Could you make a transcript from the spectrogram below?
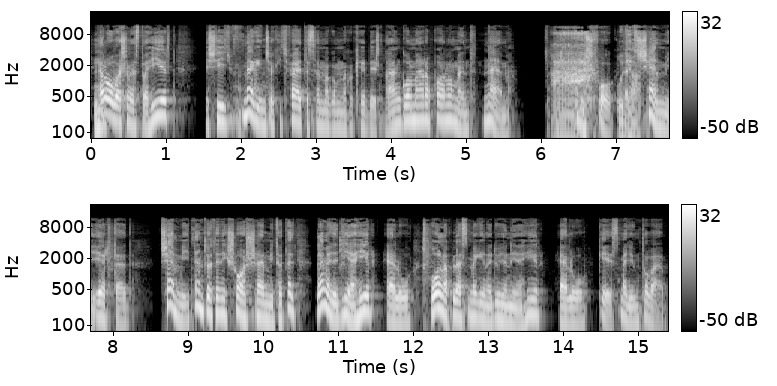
elolvasom ezt a hírt, és így megint csak így felteszem magamnak a kérdést, lángol már a parlament? Nem. Nem is fog. ugyan. Semmi, érted? Semmi, itt nem történik soha semmi. Tehát egy, lemegy egy ilyen hír, hello. Holnap lesz megint egy ugyanilyen hír, hello. Kész, megyünk tovább.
